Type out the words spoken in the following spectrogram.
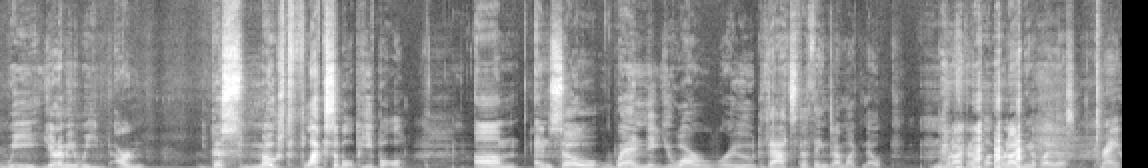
We, you know what I mean? We are the most flexible people. Um, and so when you are rude, that's the thing that I'm like, nope, we're not gonna play. we're not even gonna play this. right.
